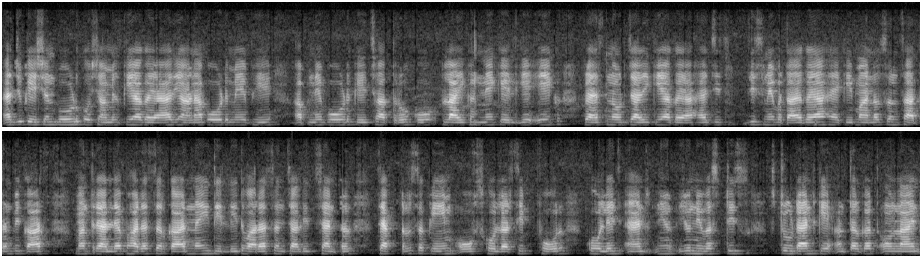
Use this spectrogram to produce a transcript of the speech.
एजुकेशन बोर्ड को शामिल किया गया। हरियाणा बोर्ड में भी अपने बोर्ड के छात्रों को अप्लाई करने के लिए एक प्रेस नोट जारी किया गया है, जिस, जिसमें बताया गया है कि मानव संसाधन विकास मंत्रालय, भारत सरकार, नई दिल्ली द्वारा संचालित central sector scheme of scholarship for college and university student के अंतर्गत ऑनलाइन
